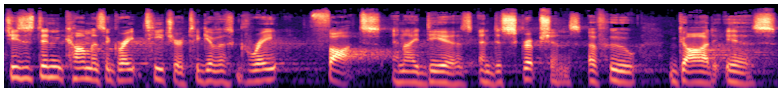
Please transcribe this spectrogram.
Jesus didn't come as a great teacher to give us great thoughts and ideas and descriptions of who God is.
